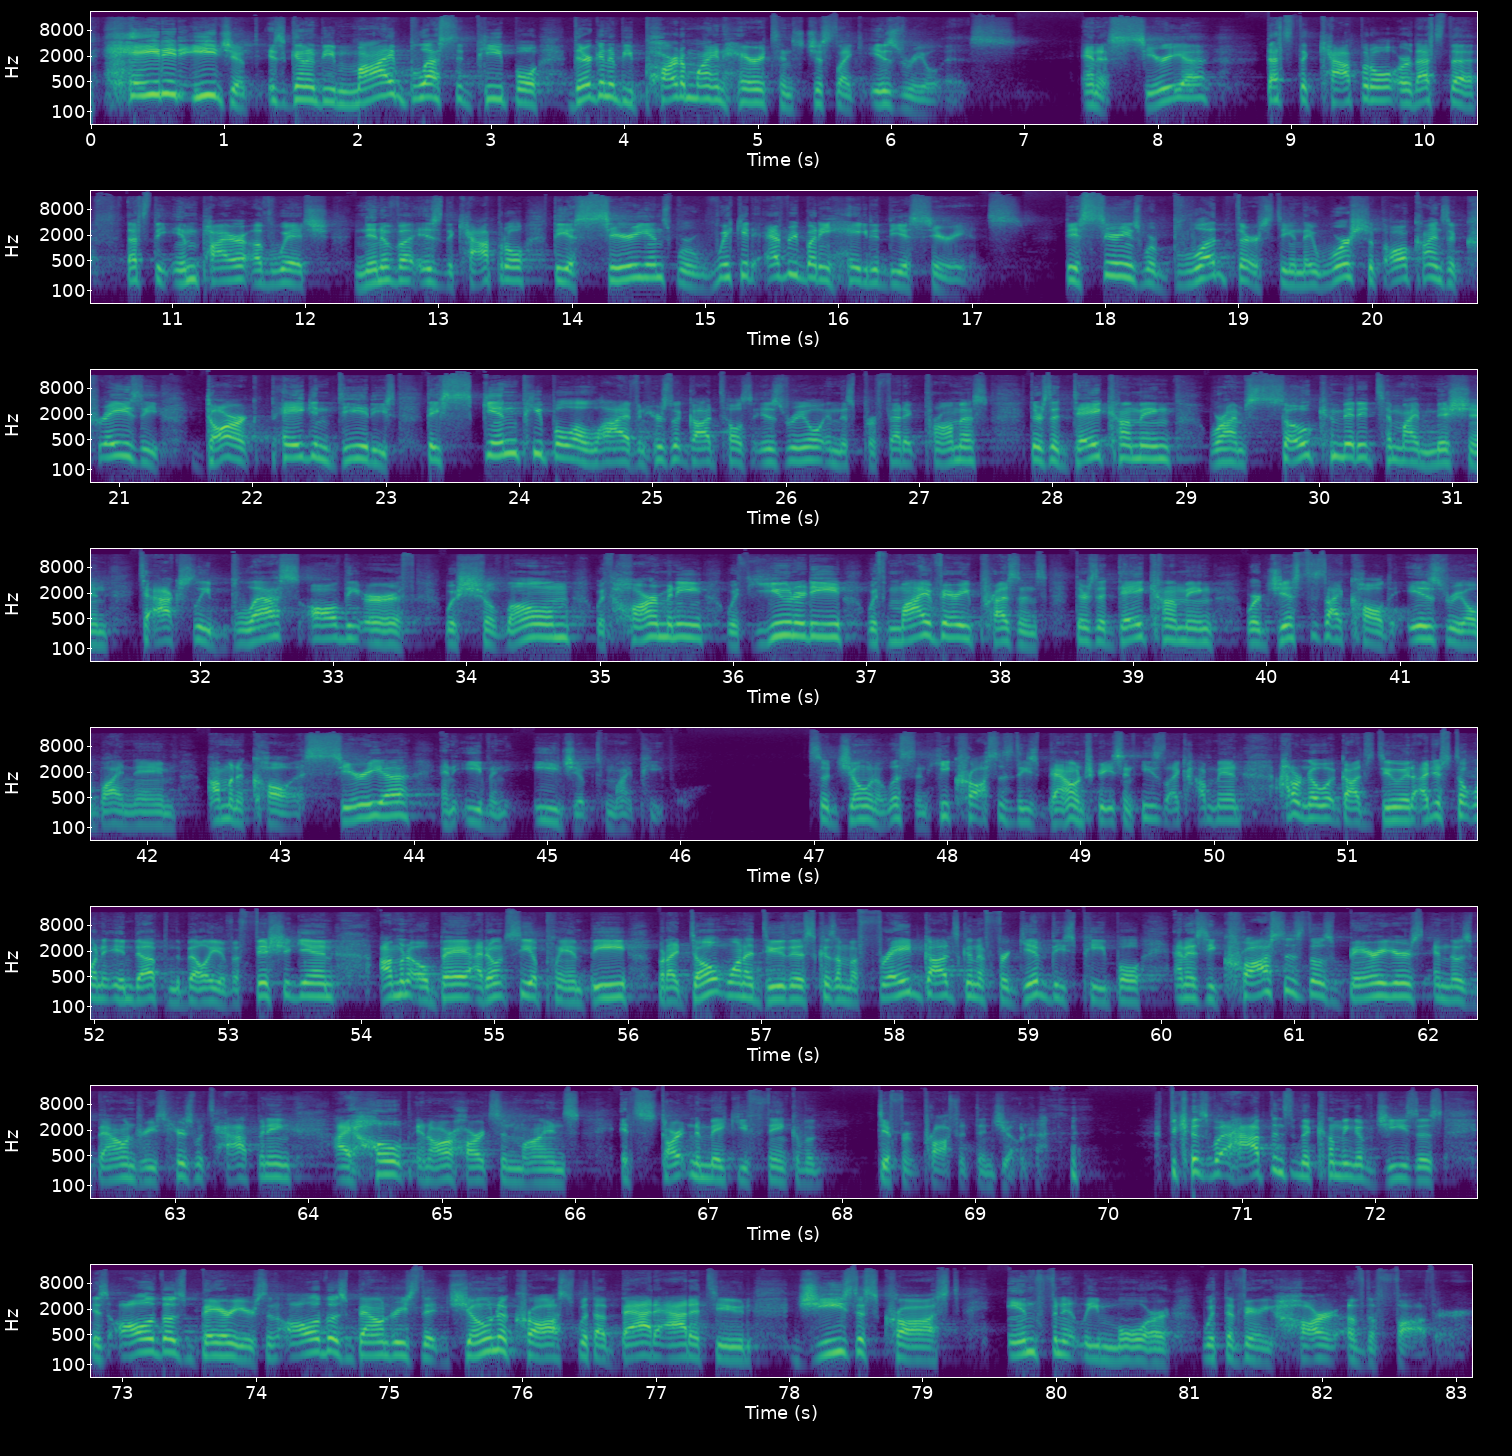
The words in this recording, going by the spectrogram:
Hated Egypt is going to be my blessed people. They're going to be part of my inheritance, just like Israel is. And Assyria, that's the capital, or that's the, that's the empire of which Nineveh is the capital. The Assyrians were wicked. Everybody hated the Assyrians. The Assyrians were bloodthirsty and they worshiped all kinds of crazy, dark, pagan deities. They skin people alive. And here's what God tells Israel in this prophetic promise there's a day coming where I'm so committed to my mission to actually bless all the earth with shalom, with harmony, with unity, with my very presence. There's a day coming where just as I called Israel by name, I'm going to call Assyria and even Egypt my people. So, Jonah, listen, he crosses these boundaries and he's like, oh man, I don't know what God's doing. I just don't want to end up in the belly of a fish again. I'm going to obey. I don't see a plan B, but I don't want to do this because I'm afraid God's going to forgive these people. And as he crosses those barriers and those boundaries, here's what's happening. I hope in our hearts and minds, it's starting to make you think of a different prophet than Jonah. Because what happens in the coming of Jesus is all of those barriers and all of those boundaries that Jonah crossed with a bad attitude, Jesus crossed infinitely more with the very heart of the Father.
